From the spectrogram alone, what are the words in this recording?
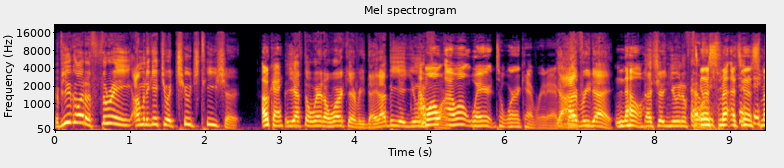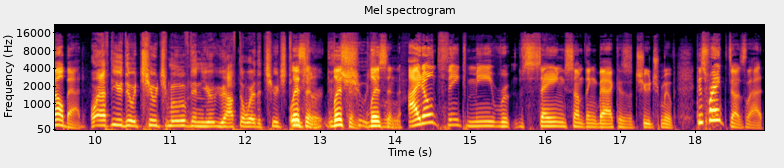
If you go to three, I'm going to get you a chooch T-shirt okay. you have to wear to work every day. That'd be your uniform. I uniform. won't. I won't wear it to work every day. Yeah, every day. No. That's your It's uniform. gonna smell. It's gonna smell bad. or after you do a chooch move, then you you have to wear the chooch T-shirt. Listen, The listen, listen. move. I don't think me re- saying something back is a chooch move because Frank does that.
